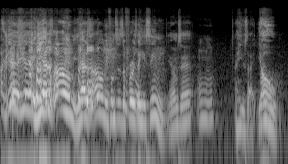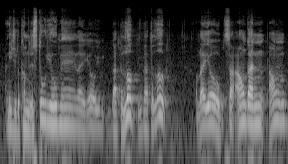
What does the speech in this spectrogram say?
Uh, yeah, yeah, he had his eye on me. He had his eye on me from since the first day he seen me. You know what I'm saying? Mm-hmm. And he was like, yo, I need you to come to the studio, man. Like, yo, you got the look. You got the look. I'm like, yo, son, I don't got, I don't,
